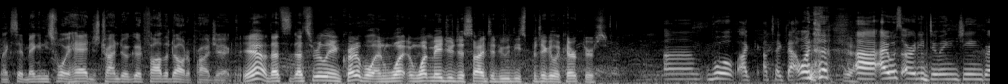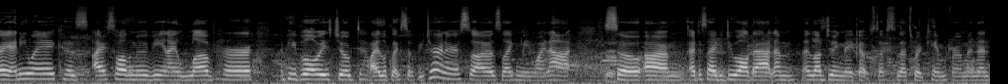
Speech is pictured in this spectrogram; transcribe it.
like I said, making use of what we had and just trying to do a good father-daughter project. Yeah, that's that's really incredible. And what and what made you decide to do these particular characters? Um, well, I, will take that one. uh, I was already doing Jean Grey anyway because I saw the movie and I love her. And people always joked how I look like Sophie Turner, so I was like, I mean, why not? Sure. So um, I decided to do all that. i I love doing makeup stuff, so that's where it came from. And then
